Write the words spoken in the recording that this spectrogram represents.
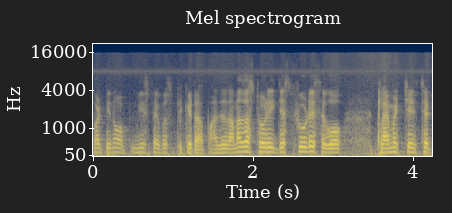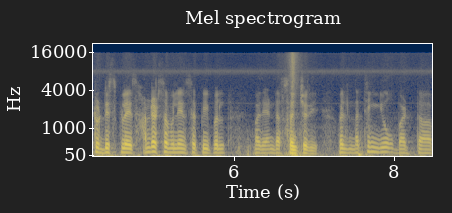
but you know, newspapers pick it up. And there's another story just few days ago, climate change set to displace hundreds of millions of people by the end of century. Well, nothing new, but uh, uh,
